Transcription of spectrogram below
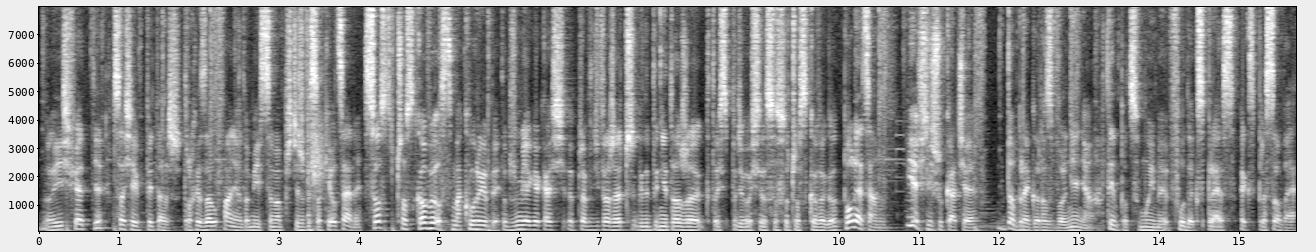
No i świetnie. Co się pytasz? Trochę zaufania. To miejsce ma przecież wysokie oceny. Sos czosnkowy o smaku ryby. To brzmi jak jakaś prawdziwa rzecz, gdyby nie to, że ktoś spodziewał się sosu czosnkowego. Polecam, jeśli szukacie dobrego rozwolnienia. W tym podsumujmy Food Express, ekspresowe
